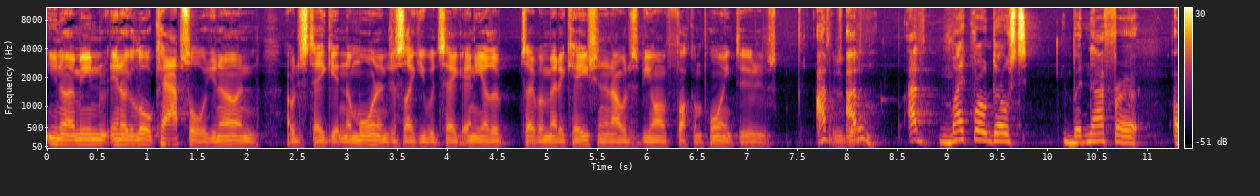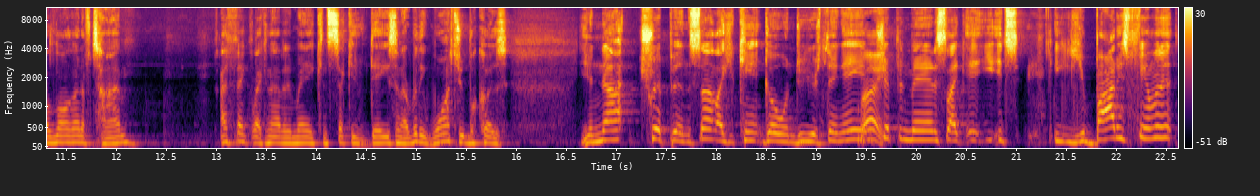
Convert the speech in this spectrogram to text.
you know, what I mean, in a little capsule, you know, and I would just take it in the morning, just like you would take any other type of medication, and I would just be on fucking point, dude. It was, I've, it was I've. I've microdosed, but not for a long enough time. I think like not in many consecutive days, and I really want to because you're not tripping. It's not like you can't go and do your thing. Hey, I'm tripping, man. It's like it, it's your body's feeling it,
